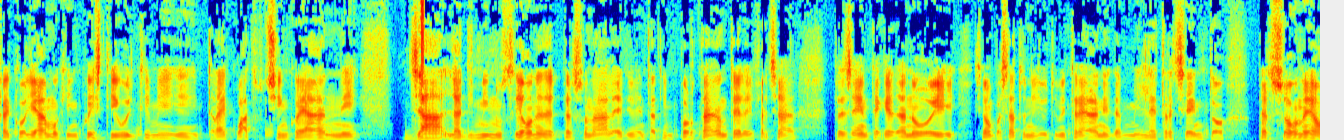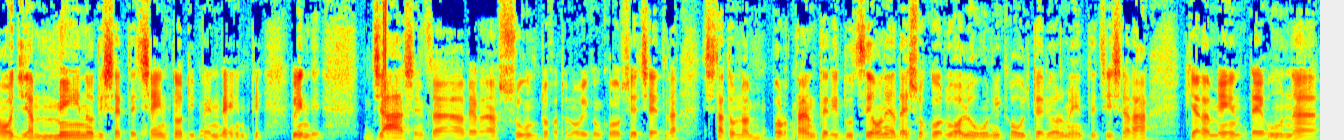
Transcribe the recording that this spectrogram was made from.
Calcoliamo che in questi ultimi 3, 4, 5 anni Già la diminuzione del personale è diventata importante, lei faccia presente che da noi siamo passati negli ultimi tre anni da 1300 persone oggi a meno di 700 dipendenti, quindi già senza aver assunto, fatto nuovi concorsi eccetera c'è stata un'importante riduzione, adesso con ruolo unico ulteriormente ci sarà chiaramente una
